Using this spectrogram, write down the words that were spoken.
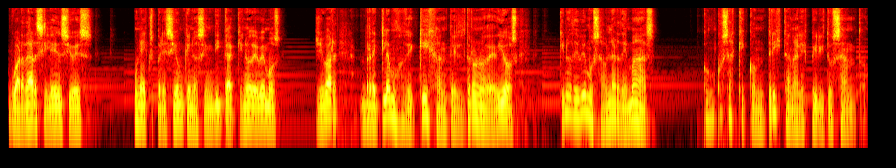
Guardar silencio es una expresión que nos indica que no debemos llevar reclamos de queja ante el trono de Dios, que no debemos hablar de más, con cosas que contristan al Espíritu Santo.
